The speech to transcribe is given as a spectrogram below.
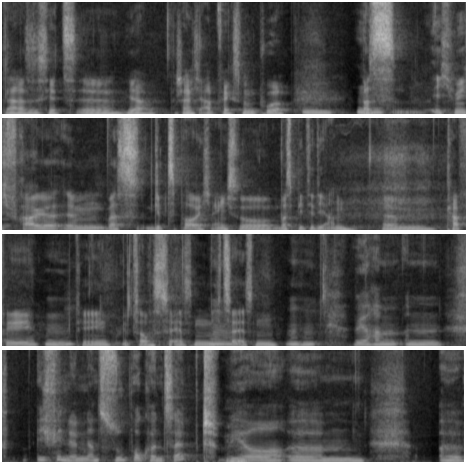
da ist es jetzt äh, ja wahrscheinlich Abwechslung pur. Mhm. Was ich mich frage, ähm, was gibt es bei euch eigentlich so, was bietet ihr an? Ähm, Kaffee, Mhm. Tee, gibt es auch was zu essen, nicht zu essen? Mhm. Wir haben ein, ich finde, ein ganz super Konzept. Wir ähm, äh,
